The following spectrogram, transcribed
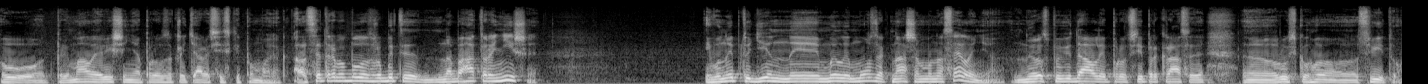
от, приймали рішення про закриття російських помойок. Але це треба було зробити набагато раніше. І вони б тоді не мили мозок нашому населенню, не розповідали про всі прикраси е, руського світу.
